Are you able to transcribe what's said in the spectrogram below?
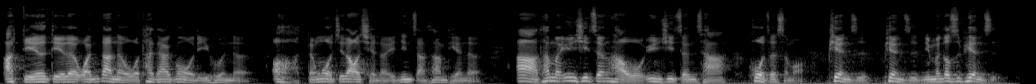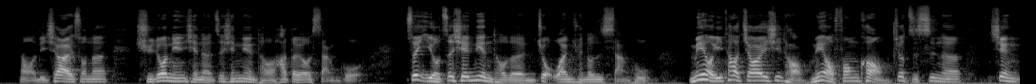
啊，跌了跌了，完蛋了，我太太跟我离婚了。哦，等我接到钱了，已经涨上天了。啊，他们运气真好，我运气真差，或者什么骗子骗子，你们都是骗子。哦，李笑来说呢，许多年前的这些念头他都有闪过，所以有这些念头的人就完全都是散户。没有一套交易系统，没有风控，就只是呢见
